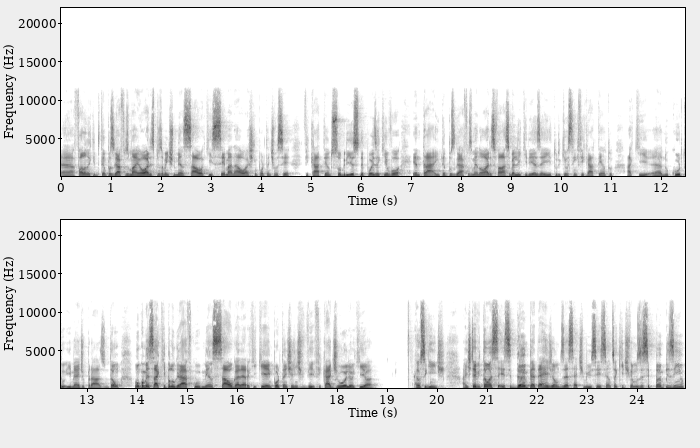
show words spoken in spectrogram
Uh, falando aqui de tempos gráficos maiores, principalmente do mensal aqui, semanal, acho que é importante você ficar atento sobre isso. Depois aqui eu vou entrar em tempos gráficos menores, falar sobre a liquidez aí, tudo que você tem que ficar atento aqui uh, no curto e médio prazo. Então, vamos começar aqui pelo gráfico mensal, galera. O que, que é importante a gente ficar de olho aqui, ó é o seguinte, a gente teve então esse dump até a região 17.600 aqui, tivemos esse pumpzinho,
